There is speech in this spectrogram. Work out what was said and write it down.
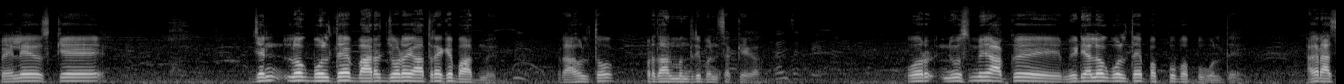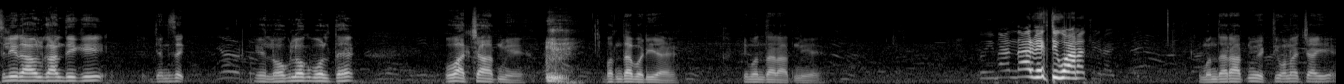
पहले उसके जन लोग बोलते हैं भारत जोड़ो यात्रा के बाद में। राहुल तो प्रधानमंत्री बन सकेगा। और न्यूज़ में आपके मीडिया लोग बोलते हैं पप्पू पप्पू बोलते हैं। अगर असली राहुल गांधी की जनसे ये लोग लोग बोलते हैं वो अच्छा आदमी है। बंदा बढ़िया है ईमानदार आदमी है। तो ईमानदार व्यक्ति को आना चाहिए ईमानदार आदमी व्यक्ति होना चाहिए।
